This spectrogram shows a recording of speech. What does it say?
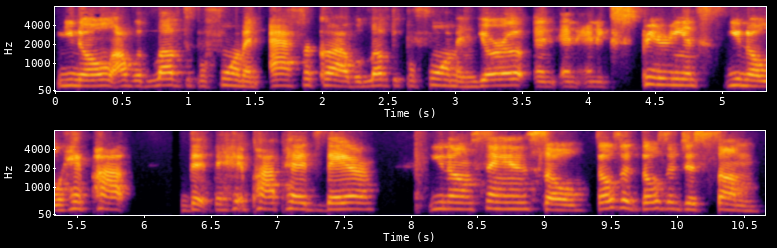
you know, I would love to perform in Africa. I would love to perform in Europe and and, and experience, you know, hip hop, the, the hip hop heads there. You know what I'm saying? So those are those are just some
